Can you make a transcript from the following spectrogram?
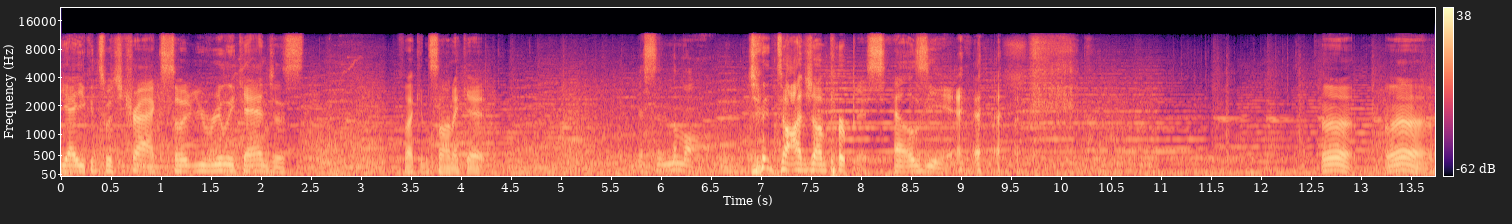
Yeah, you can switch tracks, so you really can just fucking Sonic it. missing them all. Dodge on purpose. Hell's yeah. uh, uh.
